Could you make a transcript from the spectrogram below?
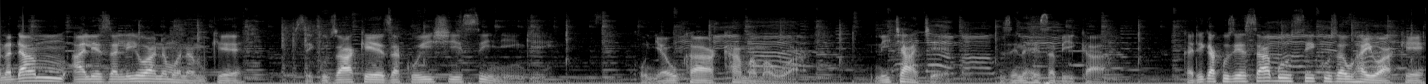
Mwanadamu aliyezaliwa na mwanamke, siku zake za kuishi si nyingi, hunyauka kama maua, ni chache, zinahesabika. Katika kuzihesabu siku za uhai wake,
